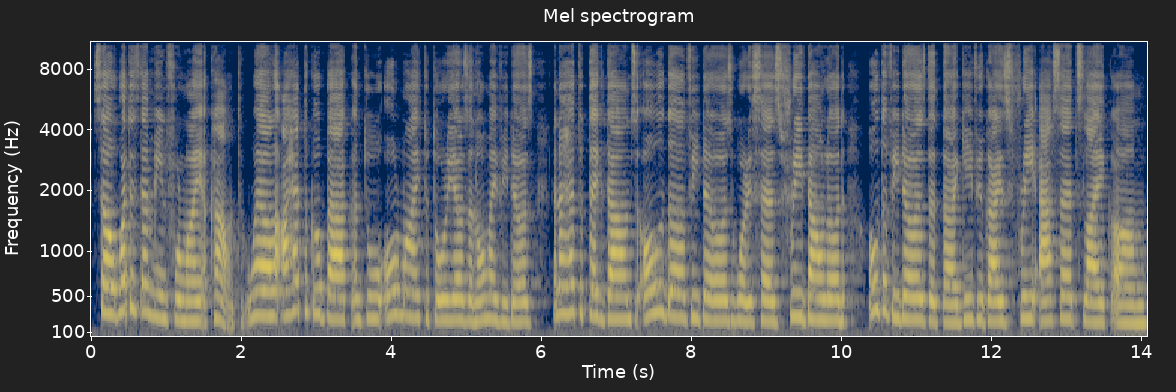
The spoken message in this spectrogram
So what does that mean for my account? Well, I had to go back into all my tutorials and all my videos and I had to take down all the videos where it says free download, all the videos that I give you guys free assets like um,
